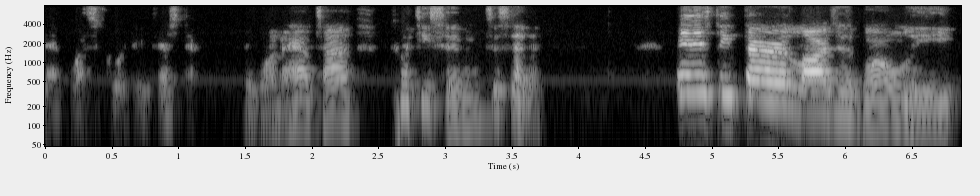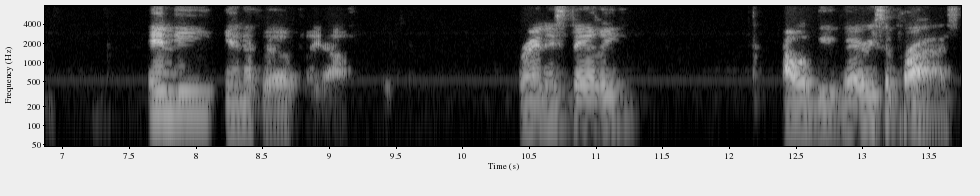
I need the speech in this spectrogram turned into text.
Jaguars scored a touchdown. They won at halftime 27 to 7. It is the third largest blown lead in the NFL playoff. Brandon Staley, I would be very surprised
